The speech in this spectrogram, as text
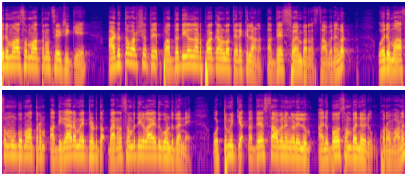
ഒരു മാസം മാത്രം ശേഷിക്കെ അടുത്ത വർഷത്തെ പദ്ധതികൾ നടപ്പാക്കാനുള്ള തിരക്കിലാണ് തദ്ദേശ സ്വയംഭരണ സ്ഥാപനങ്ങൾ. ഒരു മാസം മുമ്പ് മാത്രം അധികാരമേറ്റെടുത്ത ഭരണസമിതികളായതുകൊണ്ട് തന്നെ ഒട്ടുമിക്ക തദ്ദേശ സ്ഥാപനങ്ങളിലും അനുഭവസമ്പന്നരും കുറവാണ്.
